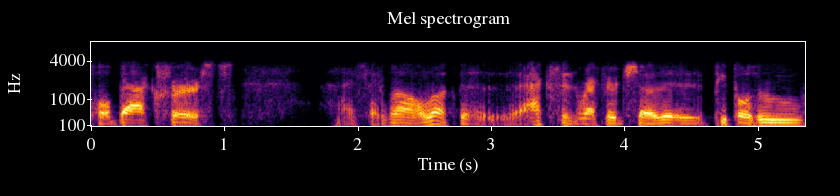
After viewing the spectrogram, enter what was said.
pull back first. I said, well, look, the, the accident records show that people who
